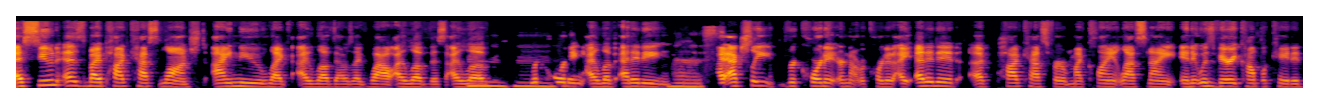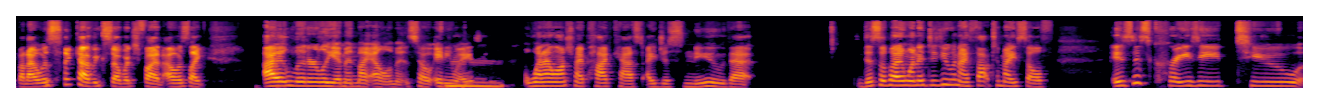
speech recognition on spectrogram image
as soon as my podcast launched, I knew like I loved. I was like, wow, I love this. I love Mhm. recording. I love editing. Yes. I actually recorded or not recorded. I edited a podcast for my client last night and it was very complicated, but I was like having so much fun. I was like, I literally am in my element. So, anyways, Mhm. when I launched my podcast, I just knew that this is what I wanted to do. And I thought to myself, is this crazy to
